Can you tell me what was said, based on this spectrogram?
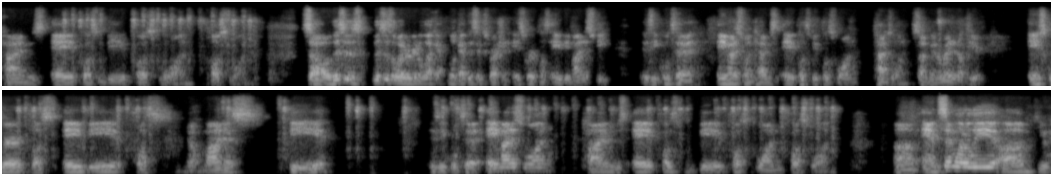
times a plus b plus 1 plus 1. So this is this is the way we're going to look at, look at this expression, a squared plus ab minus b is equal to a minus 1 times a plus b plus 1 times 1. So I'm going to write it up here. a squared plus ab plus, no, minus b is equal to a minus 1 times a plus b plus 1 plus 1. Um, and similarly, um, you,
